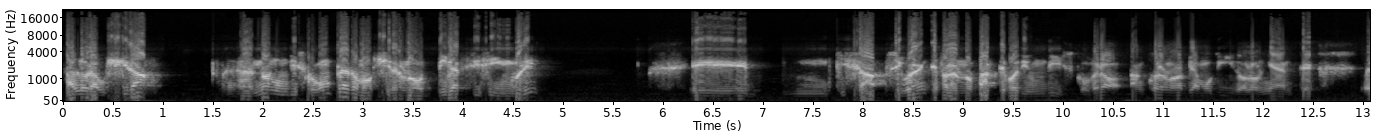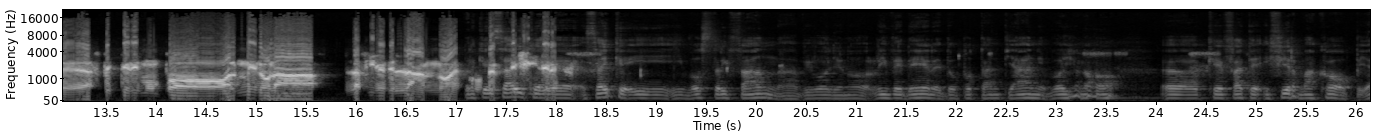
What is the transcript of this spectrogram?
Allora, uscirà eh, non un disco completo, ma usciranno diversi singoli e mm, chissà, sicuramente faranno parte poi di un disco, però ancora non abbiamo titolo, niente, eh, aspetteremo un po' almeno la, la fine dell'anno. Ecco, Perché per sai, che, sai, che, i, i, vostri fan vi vogliono rivedere dopo tanti anni, vogliono uh, che fate i firmacopie.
